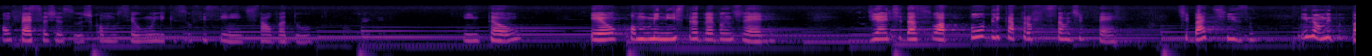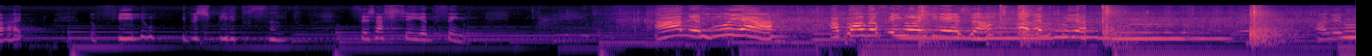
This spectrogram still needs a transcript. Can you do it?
confessa Jesus como seu único e suficiente Salvador? Então, eu, como ministra do Evangelho, diante da sua pública profissão de fé, te batizo em nome do Pai, do Filho e do Espírito Santo. Seja cheia do Senhor. Aleluia! Aplauda o Senhor, igreja. Aleluia. Aleluia.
